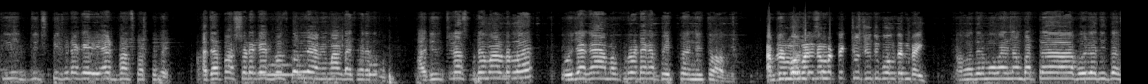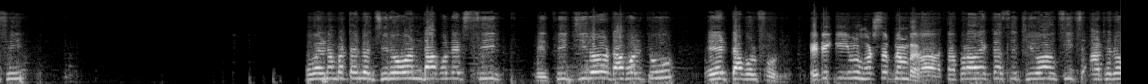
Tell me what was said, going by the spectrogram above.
কি- কিছু কিছু টাকা অ্যাডভান্স করতে হবে। হাজার পাঁচশো টাকা অ্যাডভান্স করলে আমি মালটা ছেড়ে দেবো। আর যদি ট্রান্সপোর্টে মালটা লয় ওই জায়গায় আমার পুরো টাকা পেড করে নিতে হবে। আপনার মোবাইল নাম্বারটা একটু যদি বলতেন ভাই। আমাদের মোবাইল নাম্বারটা বলে দিতেছি। মোবাইল নাম্বারটা হলো zero one double eight six six zero double two eight double four. এটা কি ইমো হোয়াটসঅ্যাপ নাম্বার? তারপর আরেকটা আছে জিরো ওয়ান সিক্স আঠেরো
